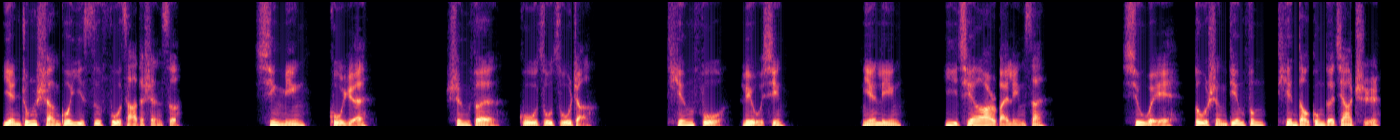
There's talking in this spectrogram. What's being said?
眼中闪过一丝复杂的神色。姓名：古元，身份：古族族长，天赋：六星，年龄：一千二百零三，修为。斗圣巅峰，天道功德加持。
